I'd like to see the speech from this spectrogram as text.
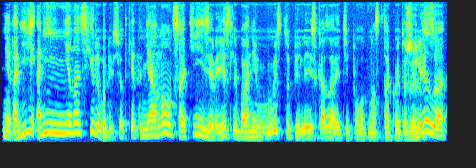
Нет, они, они не анонсировали, все-таки это не анонс, а тизер. Если бы они выступили и сказали, типа, вот у нас такое-то железо,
